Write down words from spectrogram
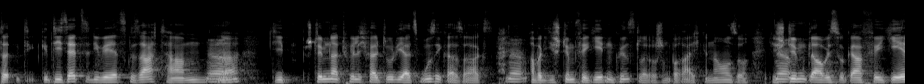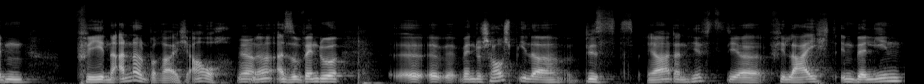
Die, die Sätze, die wir jetzt gesagt haben, Ja. ne, die stimmen natürlich, weil du die als Musiker sagst, Ja. aber die stimmen für jeden künstlerischen Bereich genauso. Die Ja. stimmen, glaube ich, sogar für jeden, für jeden anderen Bereich auch. Ne? Also wenn du äh, äh, wenn du Schauspieler bist, ja, dann hilft es dir vielleicht in Berlin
